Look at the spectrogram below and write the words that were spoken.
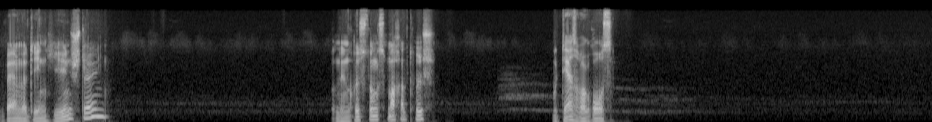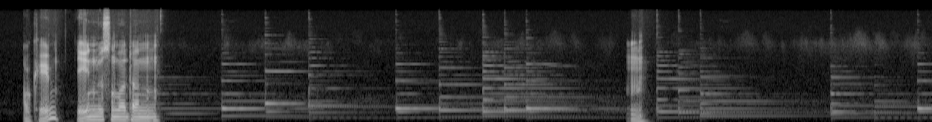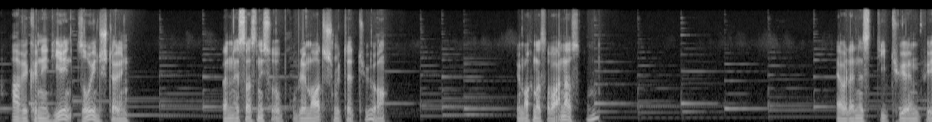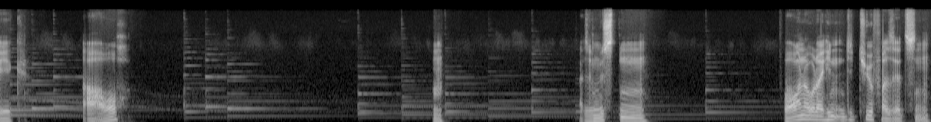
Werden wir den hier hinstellen. Und den Rüstungsmachertisch. Gut, der ist aber groß. Okay, den müssen wir dann... Hm. Ah, wir können ihn hier so hinstellen. Dann ist das nicht so problematisch mit der Tür. Wir machen das aber andersrum. Ja, aber dann ist die Tür im Weg. Da auch. Hm. Also müssten vorne oder hinten die Tür versetzen.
